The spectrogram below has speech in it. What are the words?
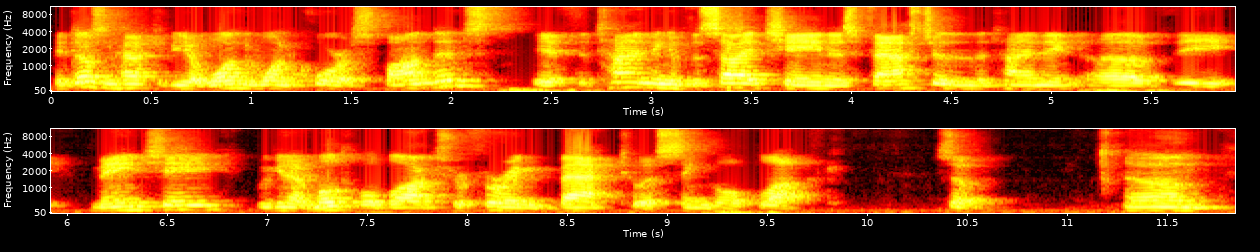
It doesn't have to be a one-to-one correspondence. If the timing of the side chain is faster than the timing of the main chain, we can have multiple blocks referring back to a single block. So, um,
